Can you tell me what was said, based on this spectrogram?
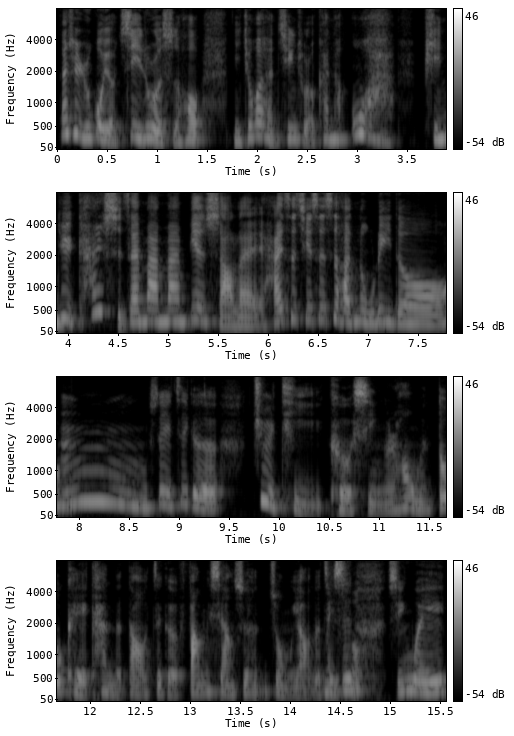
但是如果有记录的时候，你就会很清楚的看到，哇，频率开始在慢慢变少嘞，孩子其实是很努力的哦。嗯。嗯，所以这个具体可行，然后我们都可以看得到这个方向是很重要的。其实行为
